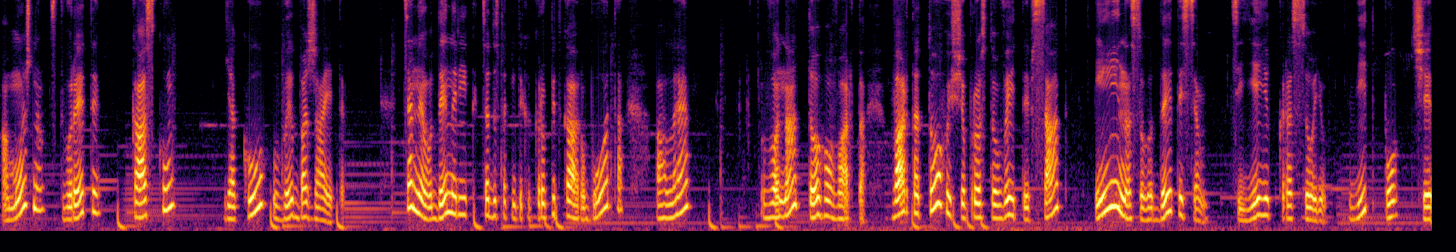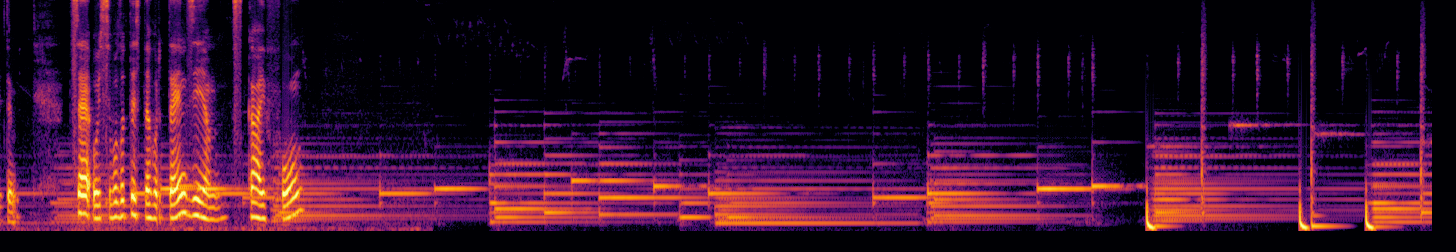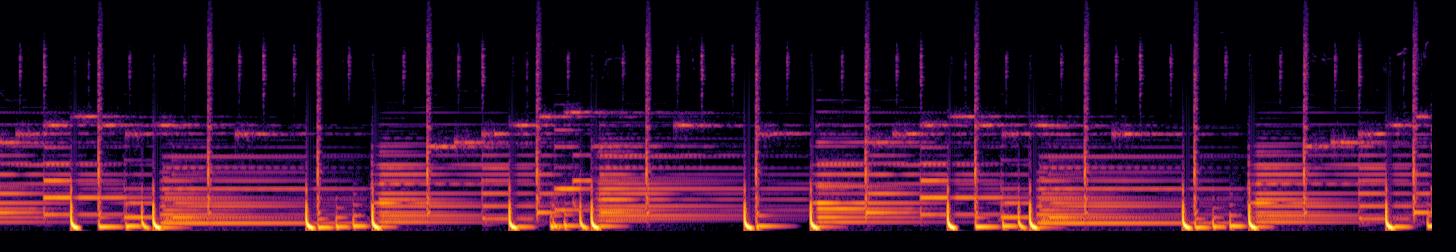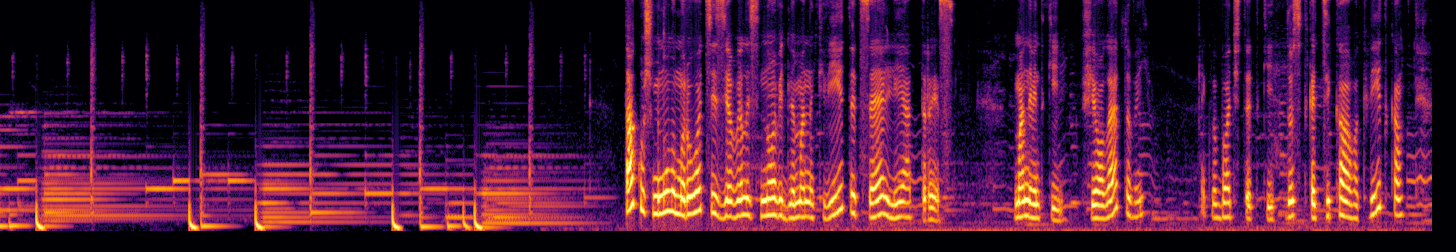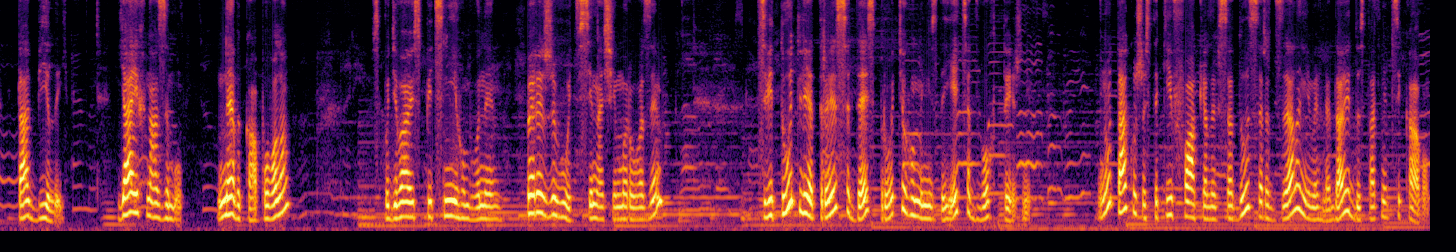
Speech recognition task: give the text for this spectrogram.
а можна створити казку, яку ви бажаєте. Це не один рік, це достатньо така кропітка робота, але вона того варта. Варта того, щоб просто вийти в сад і насолодитися цією красою, відпочити. Це ось волотиста гортензія Skyfall. Також в минулому році з'явились нові для мене квіти це ліатрис. У мене він такий фіолетовий, як ви бачите, такий досить така цікава квітка та білий. Я їх на зиму не викапувала. Сподіваюсь, під снігом вони переживуть всі наші морози. Цвітуть ліатриси десь протягом, мені здається, двох тижнів. Ну, також ось такі факели в саду серед зелені виглядають достатньо цікаво.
